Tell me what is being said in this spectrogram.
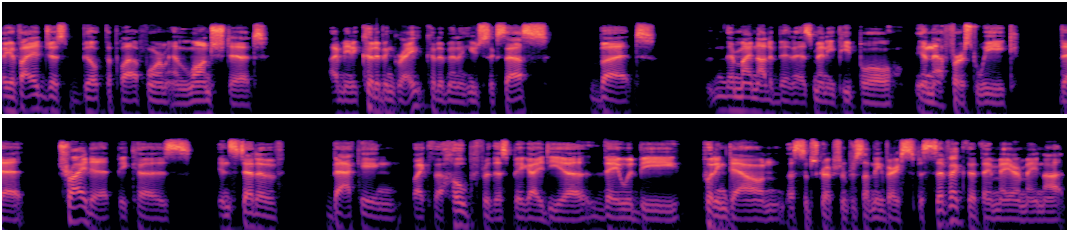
like, if I had just built the platform and launched it, I mean, it could have been great, could have been a huge success, but there might not have been as many people in that first week that tried it because instead of backing like the hope for this big idea, they would be putting down a subscription for something very specific that they may or may not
